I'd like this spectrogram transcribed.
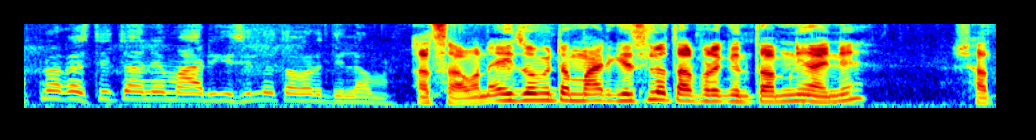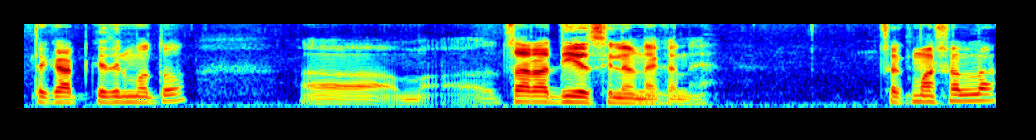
আপনার কাছ থেকে মার গেছিল তারপরে দিলাম। আচ্ছা মানে এই জমিটা মার গেছিল তারপরে কিন্তু আপনি আইনে সাত থেকে আট কেজির মতো চারা দিয়েছিলেন এখানে। যাক মাসাল্লাহ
